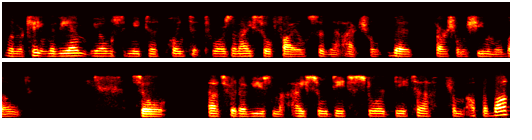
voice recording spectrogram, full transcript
when we're creating the VM, we obviously need to point it towards an ISO file so the actual the virtual machine will build. So that's where I've used my ISO data store data from up above.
